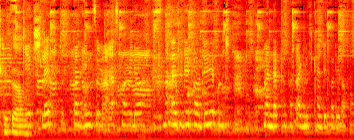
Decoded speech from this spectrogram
kriegt ja. Geht schlecht, dann hängt es immer erstmal wieder. Das ist eine alte DVD und mein Laptop hat eigentlich kein DVD-Laufwerk.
